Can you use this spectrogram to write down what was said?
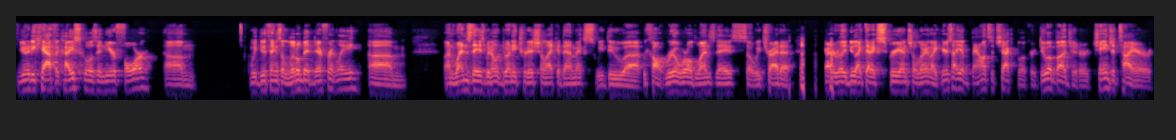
Unity Catholic High School is in year four. Um, we do things a little bit differently. Um, on Wednesdays, we don't do any traditional academics. We do uh, we call it Real World Wednesdays. So we try to try to really do like that experiential learning. Like here's how you balance a checkbook, or do a budget, or change a tire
